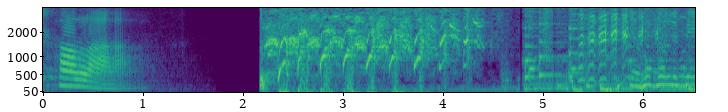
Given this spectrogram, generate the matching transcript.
শালা। বলবে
